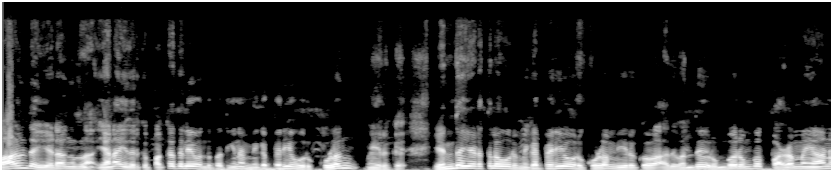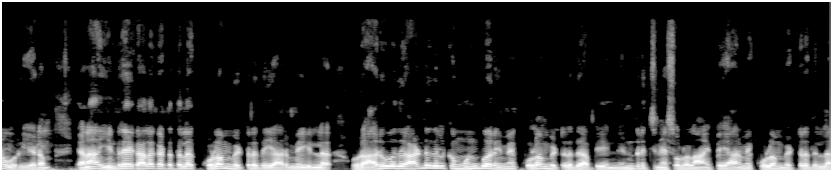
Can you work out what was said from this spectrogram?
வாழ்ந்த இடங்கள் தான் ஏன்னா இதற்கு பக்கத்துலேயே வந்து பார்த்திங்கன்னா மிகப்பெரிய ஒரு குளம் இருக்குது எந்த இடத்துல ஒரு மிகப்பெரிய ஒரு குளம் இருக்கோ அது வந்து ரொம்ப ரொம்ப பழமையான ஒரு இடம். ஏன்னா இன்றைய காலகட்டத்தில் குளம் வெட்டுறது யாருமே இல்லை. ஒரு அறுபது ஆண்டுகளுக்கு முன்பு வரையுமே குளம் வெட்டுறது அப்படியே நின்றுச்சுன்னே சொல்லலாம். இப்போ யாருமே குளம் வெட்டுறதில்ல.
